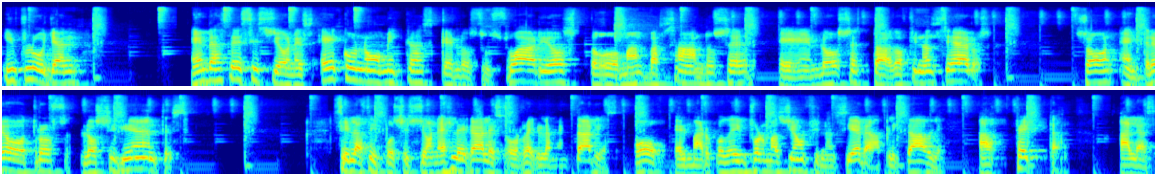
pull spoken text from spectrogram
influyan en las decisiones económicas que los usuarios toman basándose en los estados financieros son, entre otros, los siguientes. Si las disposiciones legales o reglamentarias o el marco de información financiera aplicable afectan a las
